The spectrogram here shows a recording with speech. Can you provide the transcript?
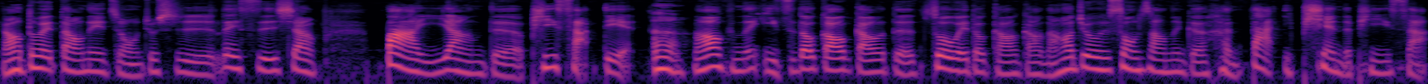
然后都会到那种就是类似像坝一样的披萨店。嗯，然后可能椅子都高高的，座位都高高，然后就会送上那个很大一片的披萨，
